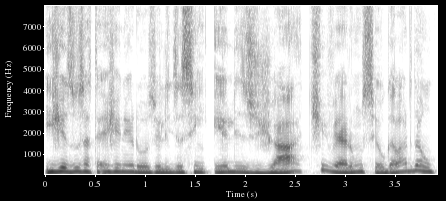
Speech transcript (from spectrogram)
E Jesus até é generoso, ele diz assim, eles já tiveram o seu galardão. O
